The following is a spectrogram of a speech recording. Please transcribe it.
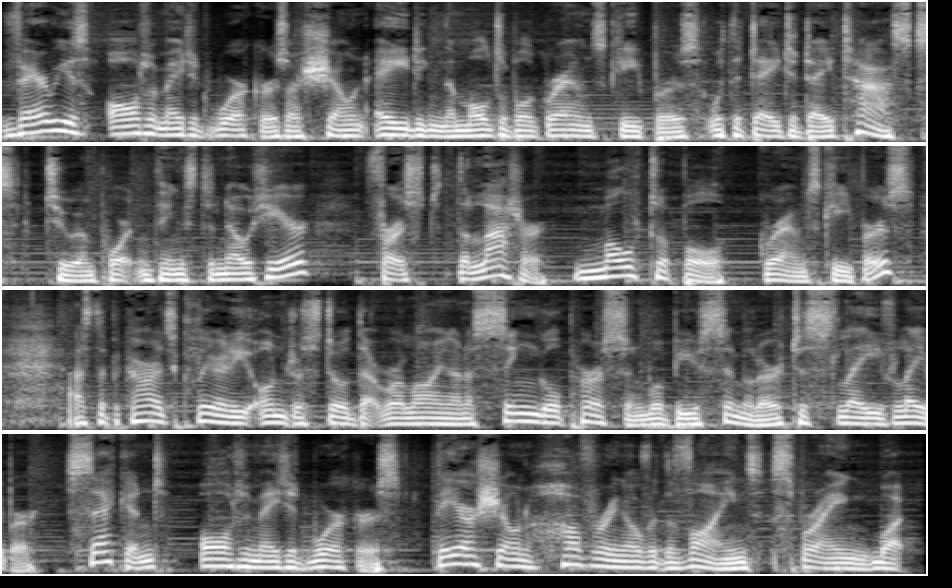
various automated workers are shown aiding the multiple groundskeepers with the day to day tasks. Two important things to note here. First, the latter, multiple groundskeepers, as the Picards clearly understood that relying on a single person would be similar to slave labour. Second, automated workers. They are shown hovering over the vines, spraying what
